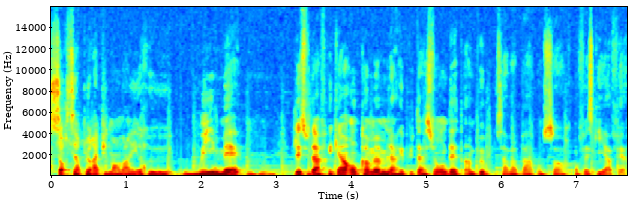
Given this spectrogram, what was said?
sortir plus rapidement dans les rues Oui, mais Mhm. les Sud-Africains ont quand même la réputation d'être un peu, ça va pas, on sort, on fait ce qu'il y a à faire.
